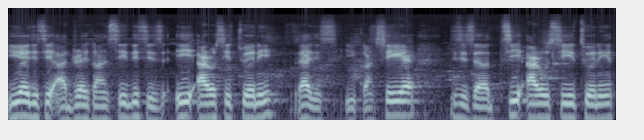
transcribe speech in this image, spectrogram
USDT address. You can see this is ERC20. That is, you can see here this is a TRC20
